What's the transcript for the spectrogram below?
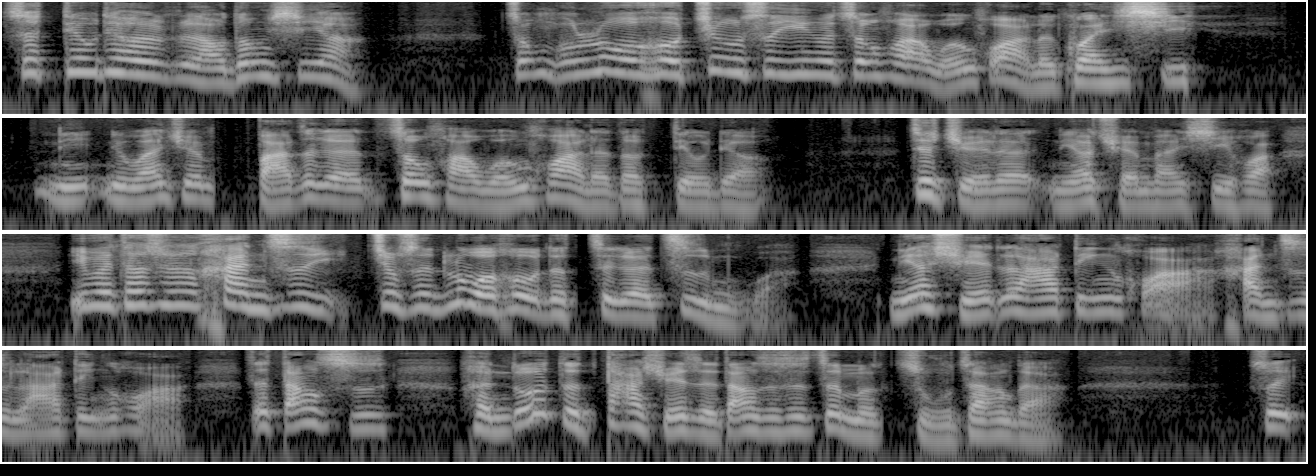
是丢掉老东西啊。中国落后就是因为中华文化的关系，你你完全把这个中华文化的都丢掉。就觉得你要全盘西化，因为他说汉字就是落后的这个字母啊，你要学拉丁化，汉字拉丁化，在当时很多的大学者当时是这么主张的，所以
